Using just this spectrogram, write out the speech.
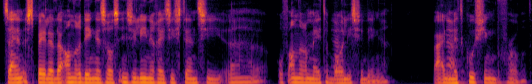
zijn, spelen er andere dingen zoals insulineresistentie eh, of andere metabolische dingen. Paarden met Cushing bijvoorbeeld.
